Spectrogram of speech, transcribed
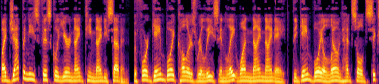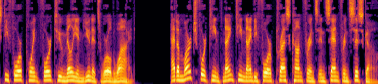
By Japanese fiscal year 1997, before Game Boy Color's release in late 1998, the Game Boy alone had sold 64.42 million units worldwide. At a March 14, 1994 press conference in San Francisco,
